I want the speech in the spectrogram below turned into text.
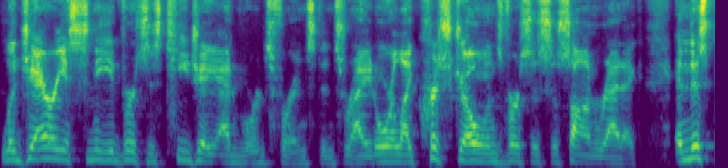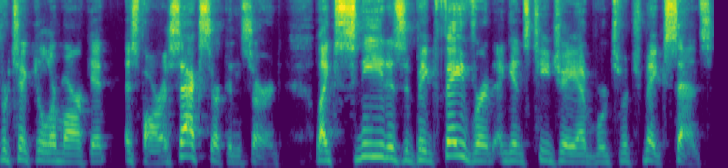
L'Jarius Sneed versus TJ Edwards, for instance, right? Or like Chris Jones versus Haason Reddick in this particular market, as far as sacks are concerned. Like Sneed is a big favorite against TJ Edwards, which makes sense.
